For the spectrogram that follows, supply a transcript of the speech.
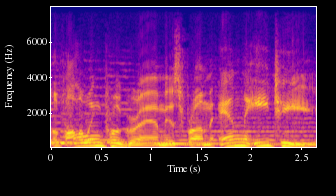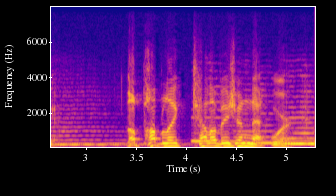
The following program is from NET, the Public Television Network.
